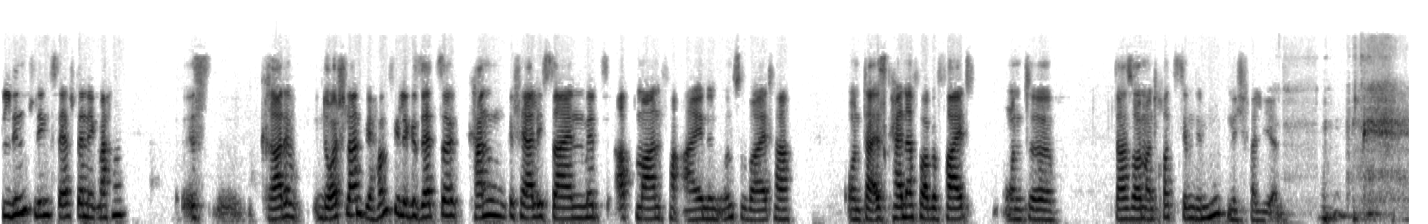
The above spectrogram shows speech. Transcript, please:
blindlings selbstständig machen ist gerade in Deutschland, wir haben viele Gesetze, kann gefährlich sein mit Abmahnvereinen und so weiter. Und da ist keiner vorgefeit. Und äh, da soll man trotzdem den Mut nicht verlieren.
